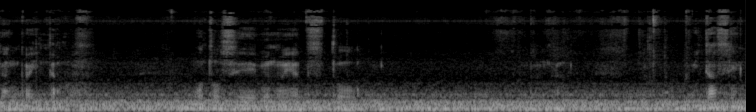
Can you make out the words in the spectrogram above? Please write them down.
なんかいた元西部のやつとなんだ三田線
